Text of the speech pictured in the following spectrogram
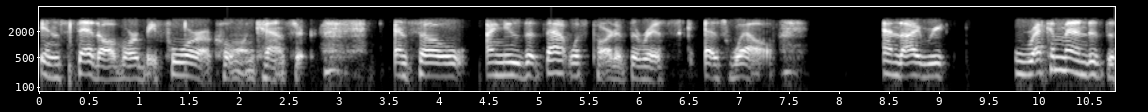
instead of or before a colon cancer. And so I knew that that was part of the risk as well. And I re- recommended the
